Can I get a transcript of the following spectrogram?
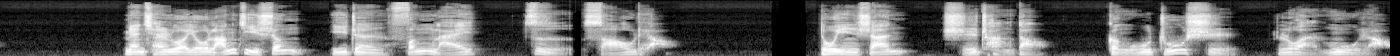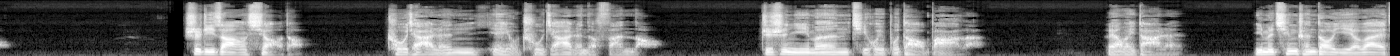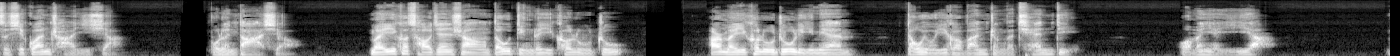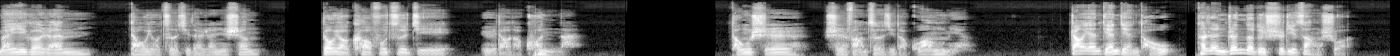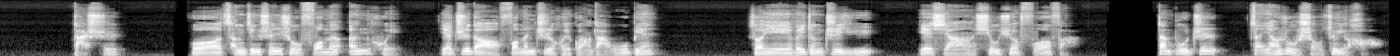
面前若有狼藉声，一阵风来自扫了。独饮山时唱道。”更无诸事乱目扰。师弟藏笑道：“出家人也有出家人的烦恼，只是你们体会不到罢了。”两位大人，你们清晨到野外仔细观察一下，不论大小，每一棵草尖上都顶着一颗露珠，而每一颗露珠里面都有一个完整的天地。我们也一样。每一个人都有自己的人生，都要克服自己遇到的困难，同时释放自己的光明。张岩点点头，他认真的对师弟藏说：“大师，我曾经深受佛门恩惠，也知道佛门智慧广大无边，所以为政之余也想修学佛法，但不知怎样入手最好。”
